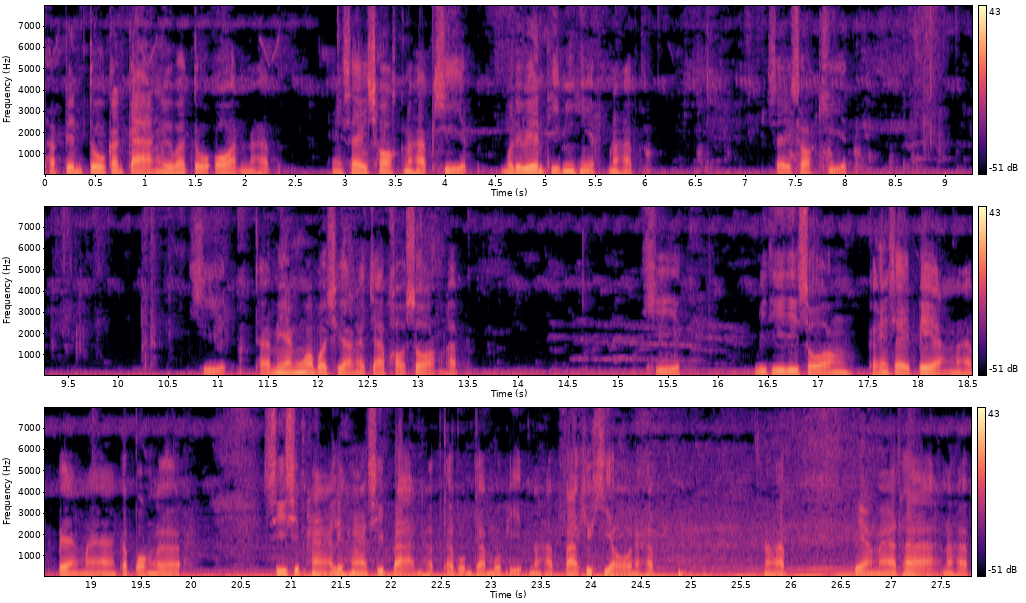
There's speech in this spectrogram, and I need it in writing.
ถ้าเป็นตัวกลางๆ หรือว่าตัวอ่อนนะครับให้ใส่ช็อกนะครับ ขีดบริเวณที่มีเห็บนะครับ ใส่ช็อกขีด ขีดถ้าแม่งัวบ่เชื่องก็จับเขาซองครับ ขีดวิธีที่สองก็ให้ใส่แป้งนะครับ แป้งม้ากระป๋องละ สี่สิบหาหรือหาสิบบาทครับถ้าผมจำบ่ผิดนะครับ ฟ้าเขียวๆนะครับนะครับแป้งม้าท่านะครับ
